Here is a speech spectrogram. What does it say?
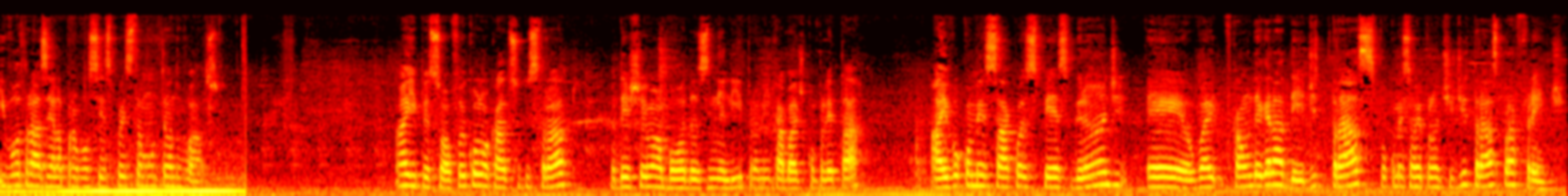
e vou trazer ela para vocês para estar montando o vaso. Aí, pessoal, foi colocado o substrato. Eu deixei uma bordazinha ali para mim acabar de completar. Aí vou começar com as espécies grandes, é, vai ficar um degradê de trás, vou começar o replantio de trás para frente,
